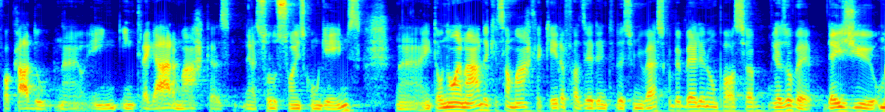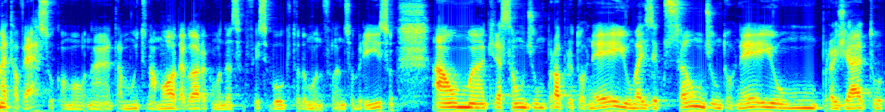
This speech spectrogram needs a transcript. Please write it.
focado né, em entregar marcas, né, soluções com games. Né? Então não há nada que essa marca queira fazer dentro desse universo que a BBL não possa resolver. Desde o metaverso, como está né, muito na moda agora, como a dança do Facebook, todo mundo falando sobre isso, há uma criação de um próprio torneio, uma execução de um torneio, um projeto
